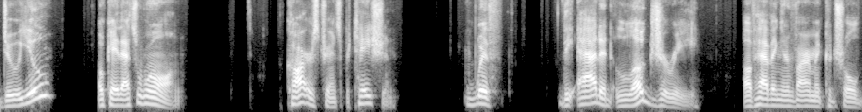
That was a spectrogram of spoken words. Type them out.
Do you? Okay, that's wrong. Car is transportation with the added luxury of having an environment controlled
